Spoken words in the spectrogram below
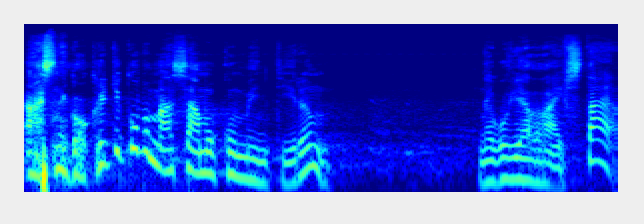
Аз не го критикувам, аз само коментирам неговия лайфстайл.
